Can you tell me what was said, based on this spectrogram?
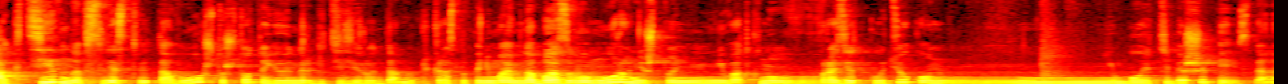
активно вследствие того, что что-то ее энергетизирует. Да? Мы прекрасно понимаем на базовом уровне, что не воткнул в розетку утюг, он не будет тебе шипеть. Да?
